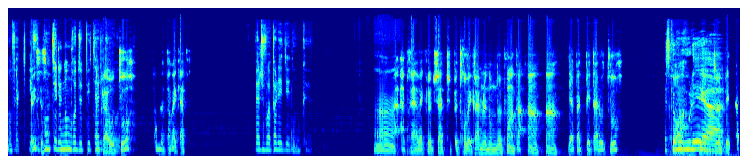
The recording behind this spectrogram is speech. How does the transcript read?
En fait, il Oui, faut c'est ça. compter le nombre de pétales. Donc là, autour, t'en as- t'en as 4. Bah, je vois pas les dés, donc. Ah, Après, avec le chat, tu peux trouver quand même le nombre de points. T'as 1, 1, il n'y a pas de pétale autour. Est-ce que vous voulez... Il y a euh, deux pétales.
